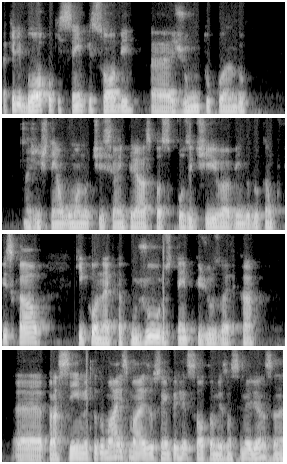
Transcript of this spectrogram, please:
Aquele bloco que sempre sobe é, junto quando a gente tem alguma notícia, entre aspas, positiva vindo do campo fiscal, que conecta com juros, tempo que juros vai ficar é, para cima e tudo mais, mas eu sempre ressalto a mesma semelhança, né?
